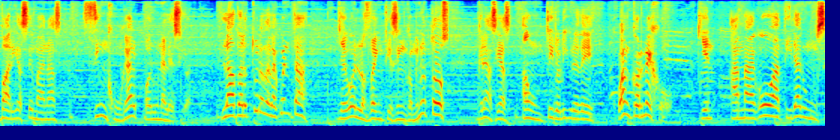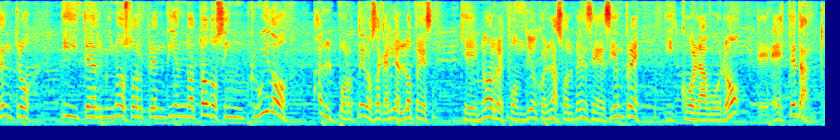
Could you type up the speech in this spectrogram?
varias semanas sin jugar por una lesión. La apertura de la cuenta llegó en los 25 minutos gracias a un tiro libre de Juan Cornejo, quien amagó a tirar un centro y terminó sorprendiendo a todos, incluido al portero Zacarías López, que no respondió con la solvencia de siempre y colaboró en este tanto.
